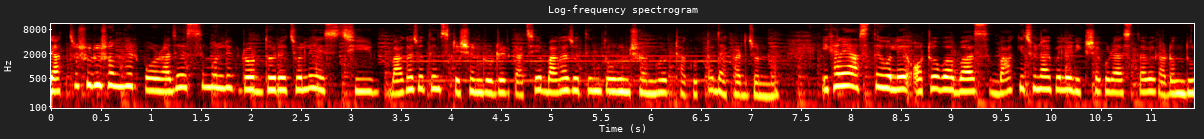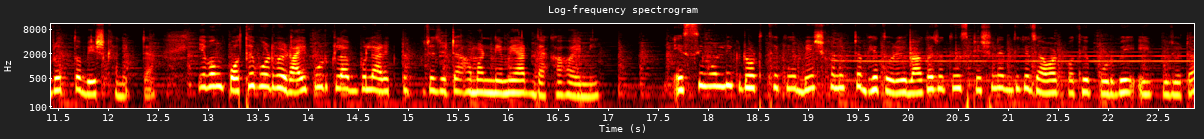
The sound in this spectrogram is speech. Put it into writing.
যাত্রা শুরু সঙ্গের পর রাজা এসসি মল্লিক রোড ধরে চলে এসেছি বাঘাযতীন স্টেশন রোডের কাছে, বাঘাযতীন তরুণ সংঘর ঠাকুরটা দেখার জন্য। এখানে আসতে হলে অটো বা বাস বা কিছু না পেলে রিক্সা করে আসতে হবে, কারণ দূরত্ব বেশ খানিকটা। এবং পথে পড়বে রায়পুর ক্লাব বলে আরেকটা পুজো যেটা আমার নেমে আর দেখা হয়নি। এসসি মল্লিক রোড থেকে বেশ খানিকটা ভেতরে বাঘাযতীন স্টেশনের দিকে যাওয়ার পথে পড়বে এই পুজোটা।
